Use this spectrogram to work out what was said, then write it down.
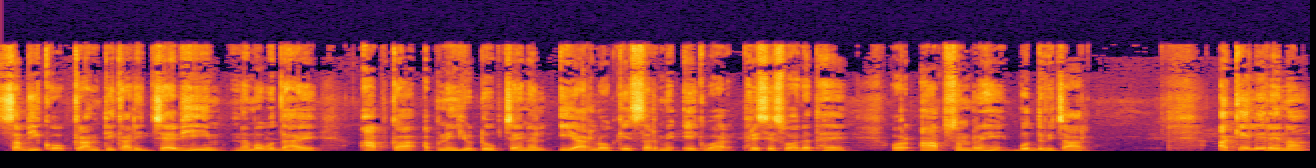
सभी को क्रांतिकारी जय भीम। नमो बुद्धाय। आपका अपने YouTube channel E R Lokesh sir में एक बार फिर से स्वागत है और आप सुन रहे हैं बुद्ध विचार। अकेले रहना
